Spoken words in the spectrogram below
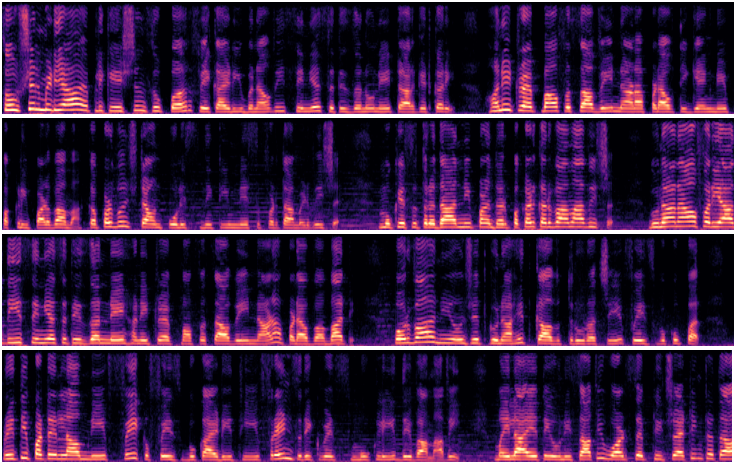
સોશિયલ મીડિયા એપ્લિકેશન્સ ઉપર ફેક આઈડી બનાવી સિનિયર સિટીઝનોને ટાર્ગેટ કરી. હની ટ્રેપમાં ફસાવી નાણાં પડાવતી ગેંગને પકડી પાડવામાં કપડવંજ ટાઉન પોલીસની ટીમને સફળતા મેળવી છે. મુખ્ય સૂત્રધારની પણ ધરપકડ કરવામાં આવી છે. ગુનાના ફરિયાદી સિનિયર સિટીઝનને હની ટ્રેપમાં ફસાવી નાણાં પડાવવા માટે પૂર્વ નિયોજિત ગુનાહિત કાવતરું રચી ફેસબુક ઉપર. પ્રીતિ પટેલ નામની ફેક ફેસબુક આઈડીથી ફ્રેન્ડ્સ રિક્વેસ્ટ મોકલી દેવામાં આવી. મહિલાએ તેઓની સાથે વોટ્સએપથી ચેટિંગ થતા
